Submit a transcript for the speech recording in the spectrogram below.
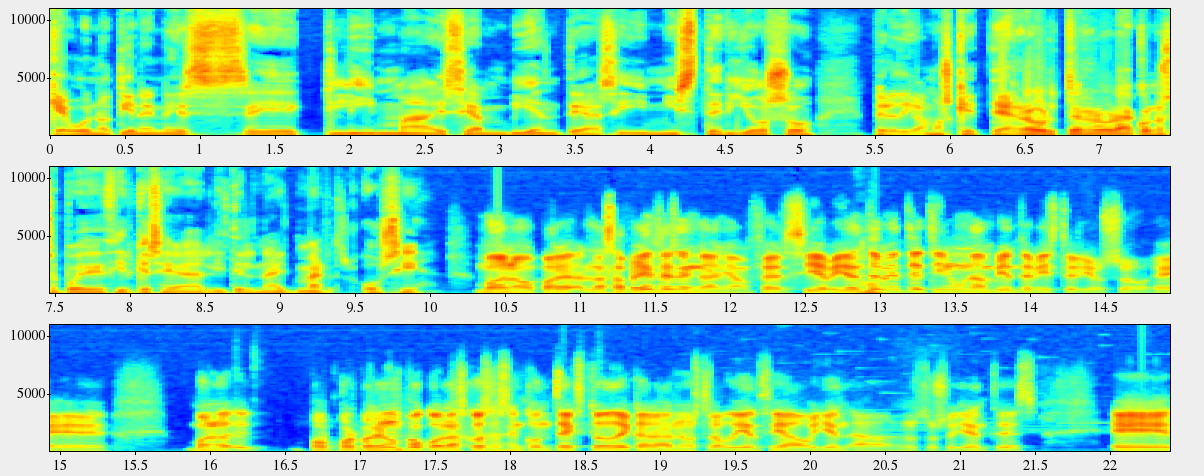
que, bueno, tienen ese clima, ese ambiente así misterioso, pero digamos que terror, terroraco, no se puede decir que sea Little Nightmares, o sí. Bueno, para- las apariencias engañan, Fer. Sí, evidentemente tiene un ambiente misterioso. Eh, bueno, eh, por, por poner un poco las cosas en contexto de cara a nuestra audiencia, oyen- a nuestros oyentes, eh,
